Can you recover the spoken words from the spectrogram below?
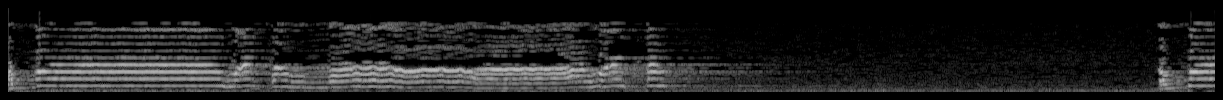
الله أكبر الله أكبر.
